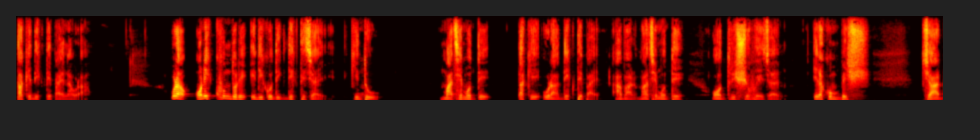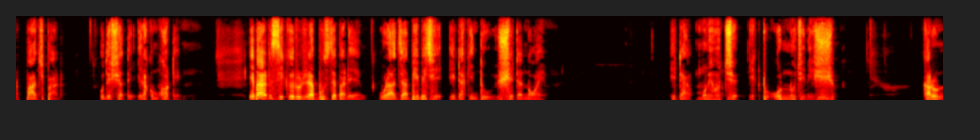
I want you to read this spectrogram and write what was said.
তাকে দেখতে পায় না ওরা। ওরা অনেকক্ষণ ধরে এদিক ওদিক দেখতে চায়, কিন্তু মাঝে মধ্যে তাকে ওরা দেখতে পায়, আবার মাঝে মধ্যে অদৃশ্য হয়ে যায়। এরকম বেশ চার পাঁচবার ওদের সাথে এরকম ঘটে। এবার সিকিউরিটিরা বুঝতে পারে, ওরা যা ভেবেছে এটা কিন্তু সেটা নয়। এটা মনে হচ্ছে একটু অন্য জিনিস। কারণ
